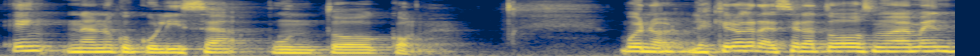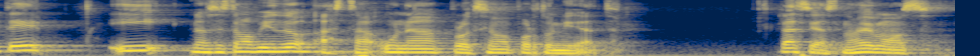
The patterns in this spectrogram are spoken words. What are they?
en nanocuculiza.com. Bueno, les quiero agradecer a todos nuevamente y nos estamos viendo hasta una próxima oportunidad. Gracias, nos vemos.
